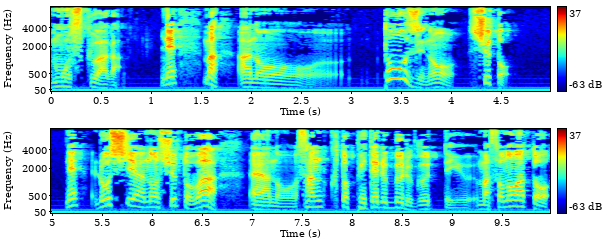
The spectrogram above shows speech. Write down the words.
う。モスクワが。ね。まあ、あのー、当時の首都。ね。ロシアの首都は、あの、サンクトペテルブルグっていう、まあ、その後、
